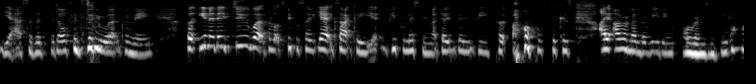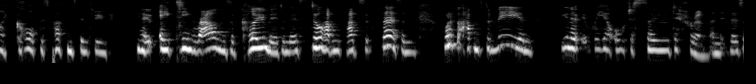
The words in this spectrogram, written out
yeah. So the, the dolphins didn't work for me, but you know they do work for lots of people. So yeah, exactly. People listening, like don't don't be put off because I I remember reading forums and thinking, oh my god, this person's been through you know 18 rounds of clomid and they still haven't had success. And what if that happens to me? And you know we are all just so different and there's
